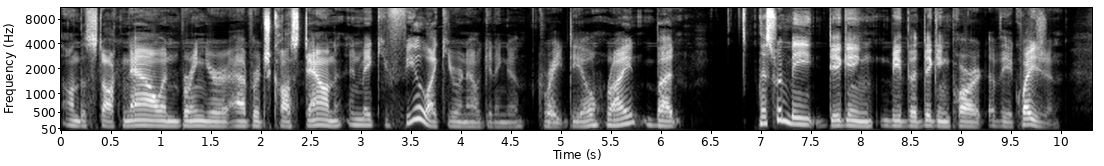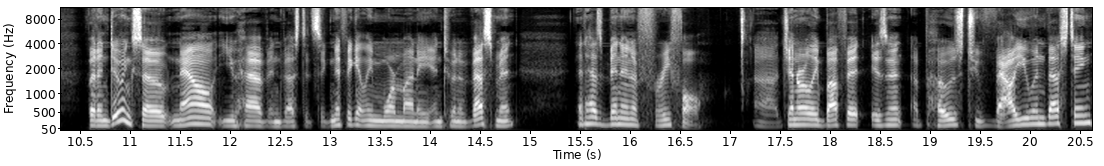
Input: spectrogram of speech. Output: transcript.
on the stock now and bring your average cost down and make you feel like you are now getting a great deal, right? But this would be digging be the digging part of the equation. But in doing so, now you have invested significantly more money into an investment that has been in a free fall. Uh, generally, Buffett isn't opposed to value investing,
